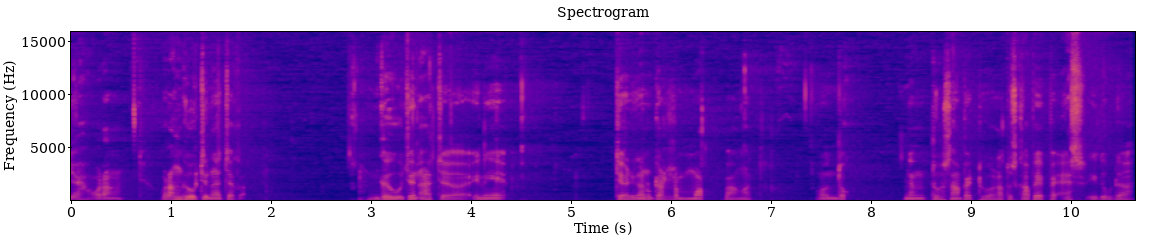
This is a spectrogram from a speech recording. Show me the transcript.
ya orang orang gak hujan aja gak hujan aja ini jaringan udah lemot banget. Untuk nyentuh sampai 200 kbps itu udah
